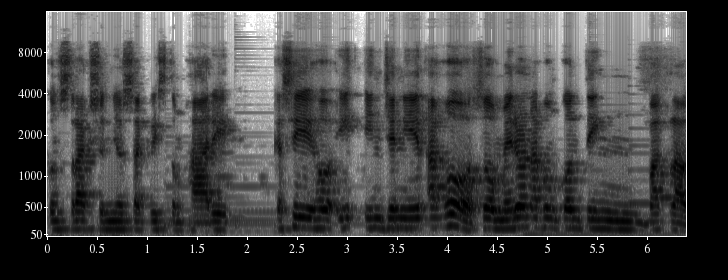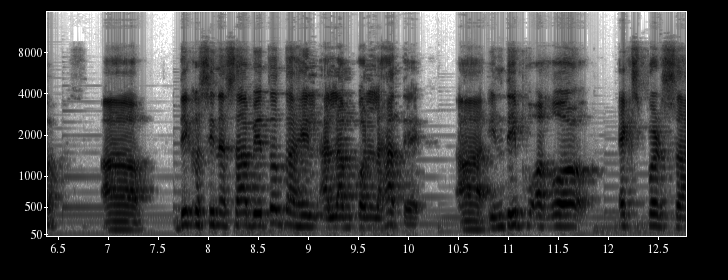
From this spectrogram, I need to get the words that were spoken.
construction nyo sa Kristong Hari kasi ho, engineer ako. So meron akong konting background. Uh, hindi ko sinasabi ito dahil alam ko ang lahat eh. Uh, hindi po ako expert sa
